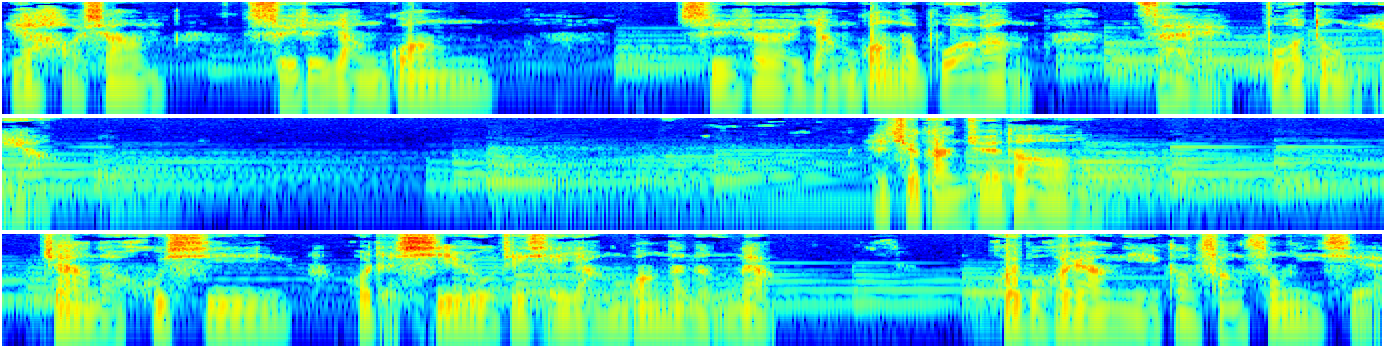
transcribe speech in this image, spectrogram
也好像随着阳光，随着阳光的波浪。在波动一样，也去感觉到这样的呼吸或者吸入这些阳光的能量，会不会让你更放松一些？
